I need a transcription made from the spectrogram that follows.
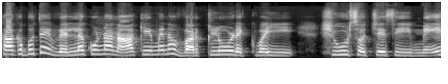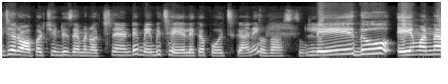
కాకపోతే వెళ్ళకుండా నాకేమైనా వర్క్ లోడ్ ఎక్కువయ్యి షూట్స్ వచ్చేసి మేజర్ ఆపర్చునిటీస్ ఏమైనా వచ్చినాయంటే మేబీ చేయలేకపోవచ్చు కానీ లేదు ఏమన్నా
